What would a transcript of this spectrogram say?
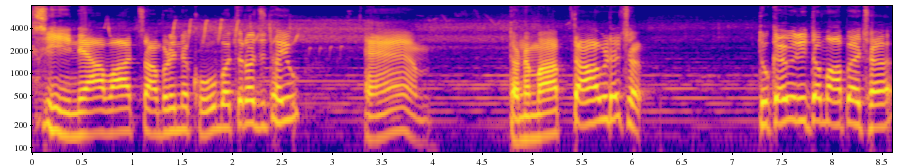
સિંહને આ વાત સાંભળીને ખૂબ અચરજ થયું. એમ? તને માપતા આવડે છે? તું કેવી રીતે માપે છે?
